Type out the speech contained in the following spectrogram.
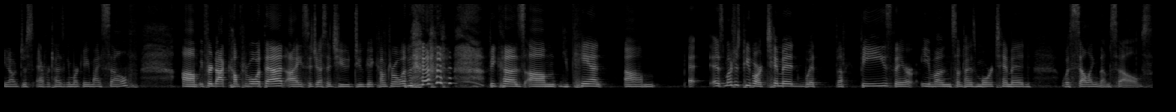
you know just advertising and marketing myself. Um, if you're not comfortable with that i suggest that you do get comfortable with it because um, you can't um, as much as people are timid with the fees they're even sometimes more timid with selling themselves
